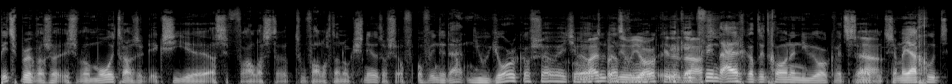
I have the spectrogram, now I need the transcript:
Pittsburgh was wel, is wel mooi trouwens. Ik, ik zie, eh, als, vooral als er toevallig dan ook sneeuwt of, of, of inderdaad New York of zo, weet je wel. Doe dat New gewoon. York, Ik- vind eigenlijk dat dit gewoon een New York wedstrijd Ja. moet zijn. Maar ja, goed,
